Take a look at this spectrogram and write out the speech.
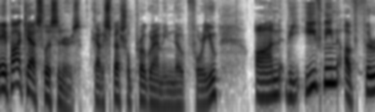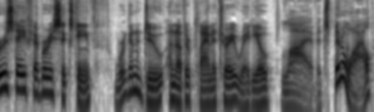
Hey, podcast listeners, got a special programming note for you. On the evening of Thursday, February 16th, we're going to do another Planetary Radio Live. It's been a while.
